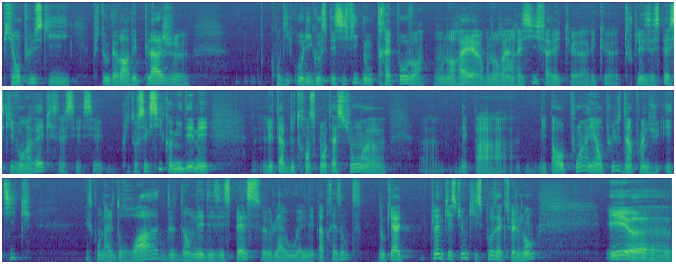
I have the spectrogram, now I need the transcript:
puis en plus, qui, plutôt que d'avoir des plages qu'on dit oligospécifiques, donc très pauvres, on aurait, on aurait un récif avec, avec toutes les espèces qui vont avec. C'est plutôt sexy comme idée, mais l'étape de transplantation n'est pas, pas au point. Et en plus, d'un point de vue éthique, est-ce qu'on a le droit d'emmener des espèces euh, là où elles n'est pas présente? Donc il y a plein de questions qui se posent actuellement et euh,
